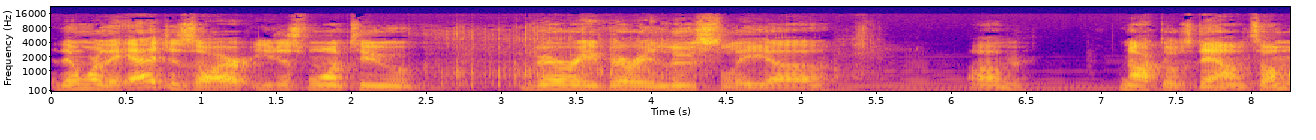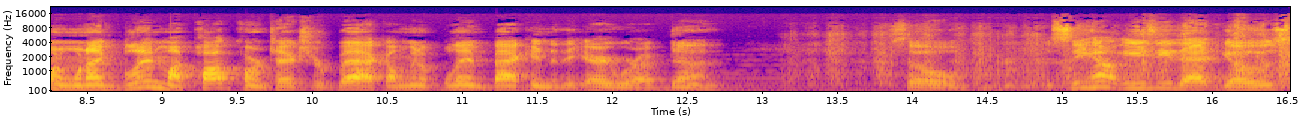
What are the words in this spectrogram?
And then where the edges are, you just want to very, very loosely uh, um, knock those down. So I'm gonna, when I blend my popcorn texture back, I'm gonna blend back into the area where I've done. So see how easy that goes?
